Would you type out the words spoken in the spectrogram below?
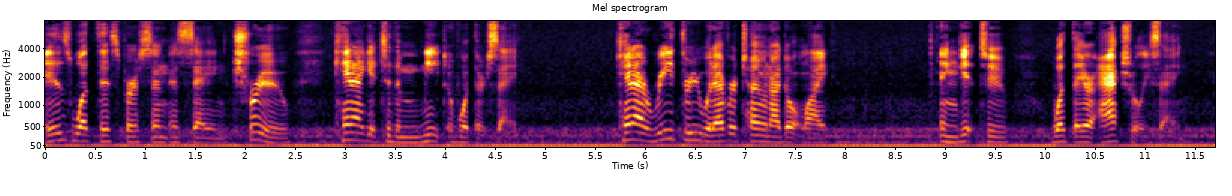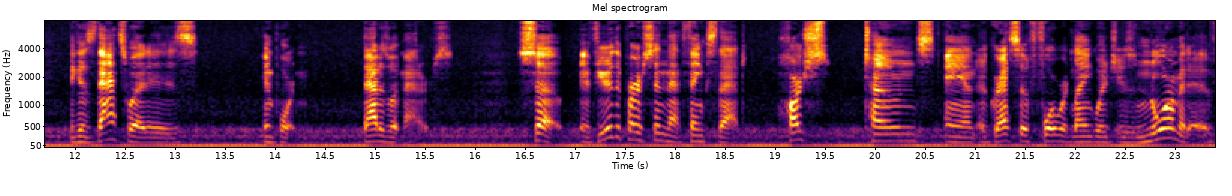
is what this person is saying true? Can I get to the meat of what they're saying? Can I read through whatever tone I don't like and get to what they are actually saying? Because that's what is important. That is what matters. So, if you're the person that thinks that harsh tones and aggressive forward language is normative,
